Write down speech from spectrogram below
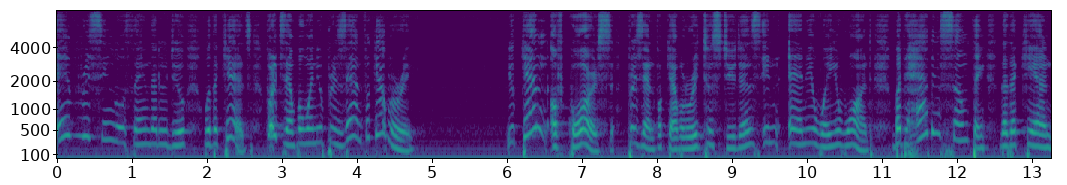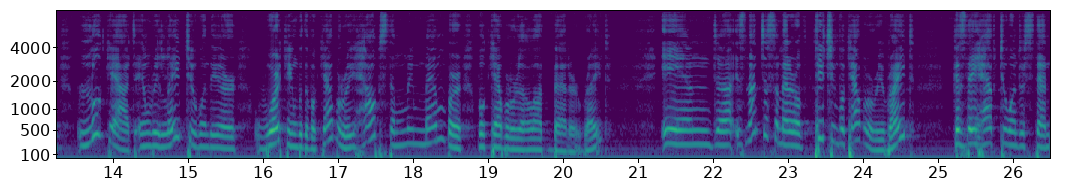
every single thing that we do with the kids. For example, when you present vocabulary, you can, of course, present vocabulary to students in any way you want, but having something that they can look at and relate to when they are working with the vocabulary helps them remember vocabulary a lot better, right? And uh, it's not just a matter of teaching vocabulary, right? Because they have to understand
